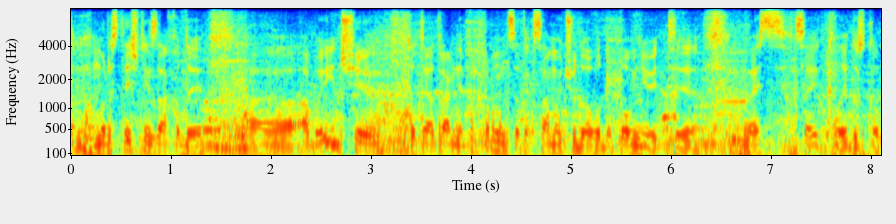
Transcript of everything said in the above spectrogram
там гумористичні заходи або інші, то театральні перформанси так само чудово доповнюють е, весь цей калейдоскоп.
